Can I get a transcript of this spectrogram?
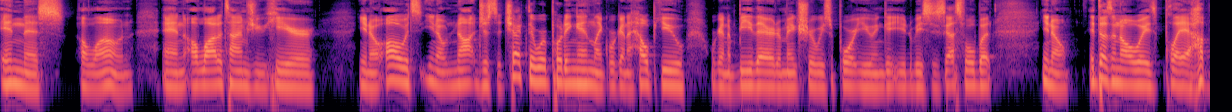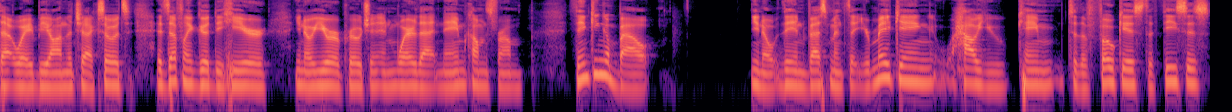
in this alone. And a lot of times you hear, you know, oh, it's, you know, not just a check that we're putting in, like, we're going to help you, we're going to be there to make sure we support you and get you to be successful. But, you know, it doesn't always play out that way beyond the check. So it's, it's definitely good to hear, you know, your approach and where that name comes from. Thinking about you know the investments that you're making how you came to the focus the thesis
